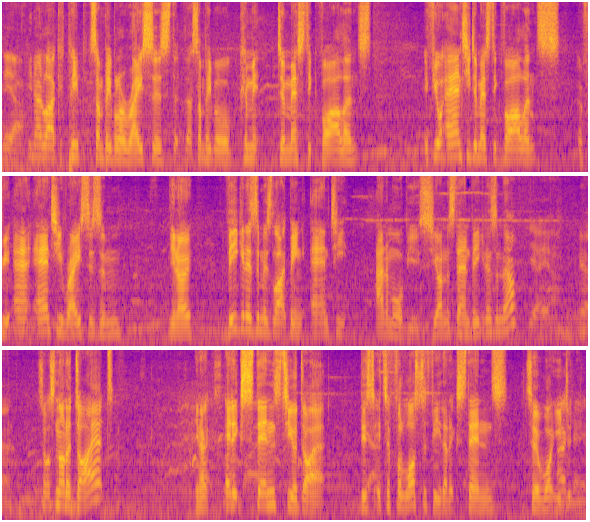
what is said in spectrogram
yeah. You know, like peop some people are racist. Some people commit domestic violence. If you're anti-domestic violence, if you're anti-racism, you know, veganism is like being anti-animal abuse. You understand veganism now? Yeah, yeah. Yeah. So it's not a diet. You know, it extends to your diet. This Yeah. it's a philosophy that extends to what you Okay. do.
